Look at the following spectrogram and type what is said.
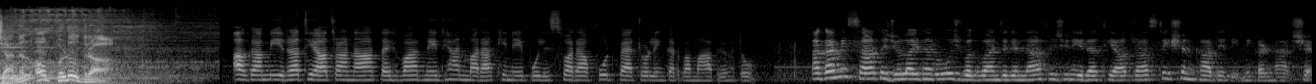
ચેનલ ઓફ વડોદરા આગામી રથયાત્રાના તહેવારને ધ્યાનમાં રાખીને પોલીસ દ્વારા ફૂટ પેટ્રોલિંગ કરવામાં આવ્યું હતું. આગામી સાત જુલાઈના રોજ ભગવાન જગન્નાથજીની રથયાત્રા સ્ટેશન ખાતેથી નીકળનાર છે.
